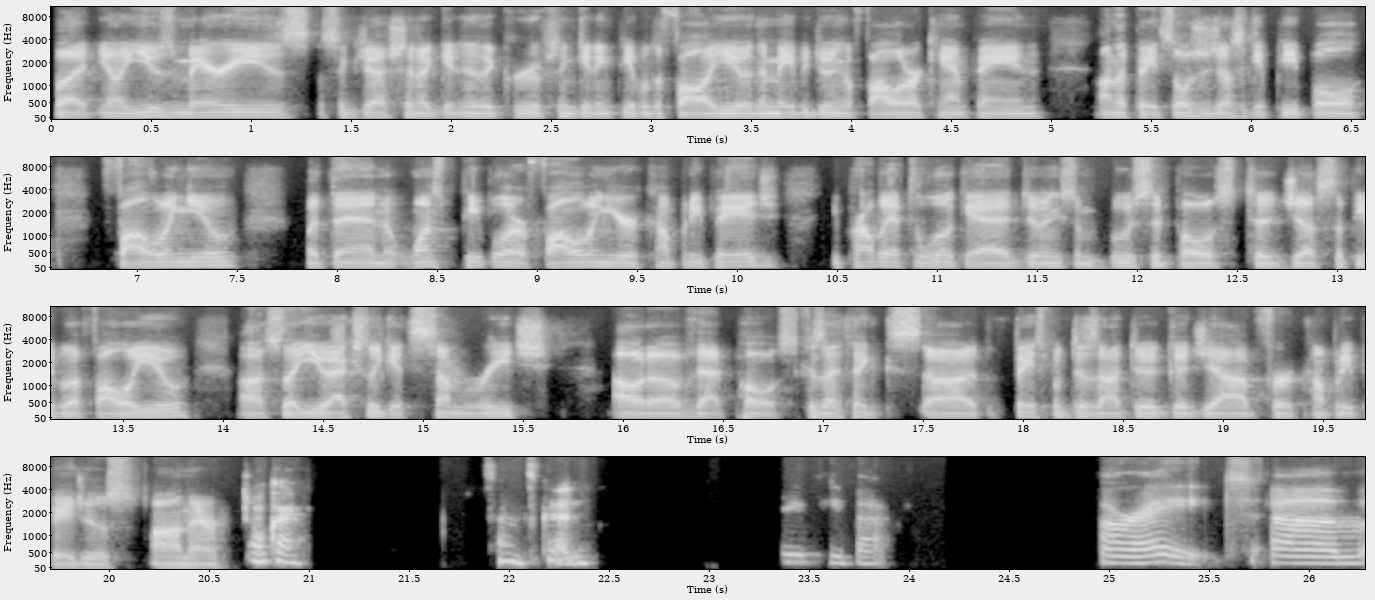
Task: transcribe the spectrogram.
But you know use mary's suggestion of getting into the groups and getting people to follow you and then maybe doing a follower campaign on the paid social just to get people following you. But then once people are following your company page you probably have to look at doing some boosted posts to just the people that follow you uh, so that you actually get some reach out of that post because i think uh, facebook does not do a good job for company pages on there okay sounds good Great feedback. All right. Um,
